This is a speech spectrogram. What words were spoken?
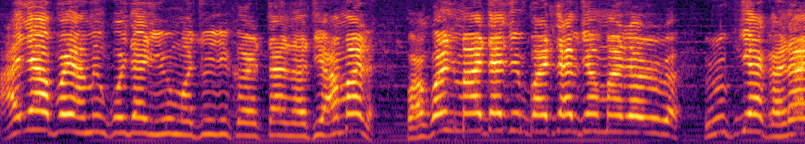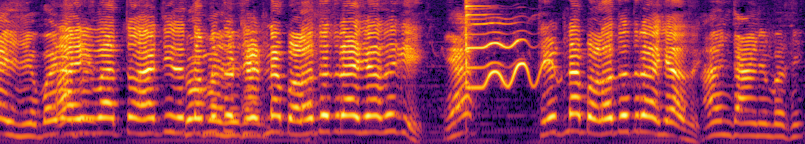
આજા ભાઈ અમે કોઈ દાડ એવું મજૂરી કરતા નથી. અમાર ભગવાન માતાજી પરતાપ છે અમારા રૂપિયા ઘણા છે આ એ વાત તો સાચી છે. તમે તો ઠેઠના બળદ જ રાખ્યા છે કે? હે? ઠેઠના બળદ જ રાખ્યા છે. આને તાણે પછી.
